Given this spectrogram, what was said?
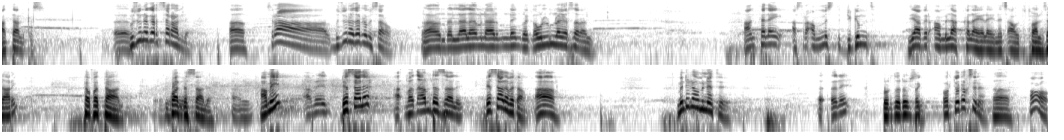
አታልቅስ። ብዙ ነገር ትሰራለህ። አዎ ስራ ብዙ ነገር ነው የምትሰራው። አዎ ደላላ ምናምን ነኝ። በቃ ሁሉም ነገር እሰራለሁ። አንተ ላይ አስራ አምስት ድግምት እግዚአብሔር አምላክ ከላይ ላይ ነፃ አውጥቷል። ዛሬ ተፈታሃል። እንኳን ደስ አለ። አሜን። አሜን። ደስ አለ፣ በጣም ደስ አለኝ። ደስ አለ በጣም። አዎ ምንድን ነው እምነትህ? እ- እኔ ኦርቶዶክስ ኦርቶዶክስ ነህ? አዎ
